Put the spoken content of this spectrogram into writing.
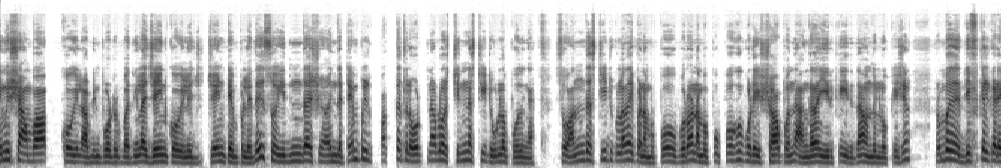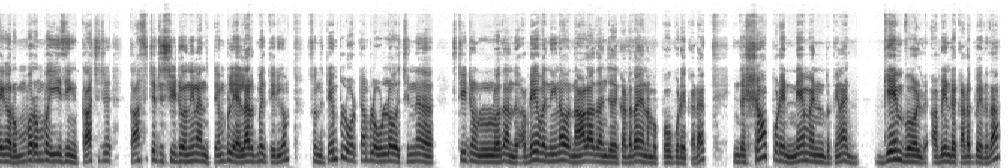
நிமிஷாம்பா கோயில் அப்படின்னு போட்டிருக்கு பார்த்தீங்களா? ஜெயின் கோயில் ஜெயின் டெம்பிள் இது. ஸோ இந்த இந்த டெம்பிள் பக்கத்தில் ஒட்டினாப்புல ஒரு சின்ன ஸ்ட்ரீட் உள்ளே போதுங்க. ஸோ அந்த ஸ்ட்ரீட்டுக்குள்ளே தான் இப்போ நம்ம போக போகிறோம் நம்ம போ- போகக்கூடிய ஷாப் வந்து அங்கே தான் இருக்குது இதுதான் வந்து லொக்கேஷன் ரொம்ப டிஃபிகல்ட் கிடையாதுங்க. ரொம்ப ரொம்ப ஈஸிங்க காசி காசிச்சட்டி ஸ்ட்ரீட் வந்தீங்கன்னா அந்த டெம்பிள் எல்லாருக்குமே தெரியும். ஸோ அந்த டெம்பிள் ஒட்டாம்பில் உள்ள ஒரு சின்ன ஸ்ட்ரீட் உள்ளது. அந்த அப்படியே வந்தீங்கன்னா ஒரு நாலாவது அஞ்சாவது கடை தான் நம்ம போகக்கூடிய கடை. இந்த ஷாப்போடைய நேம் என்னன்னு பார்த்தீங்கன்னா கேம் வேர்ல்டு அப்படின்ற கடை பேர் தான்.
